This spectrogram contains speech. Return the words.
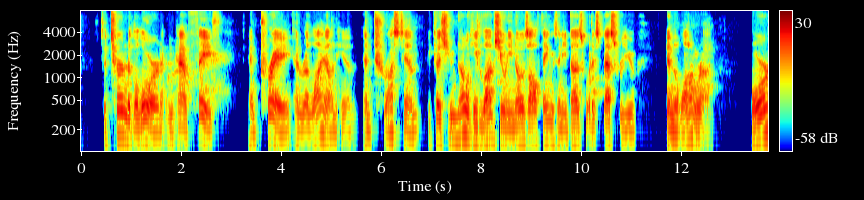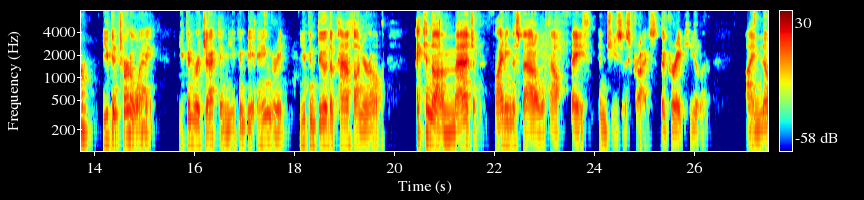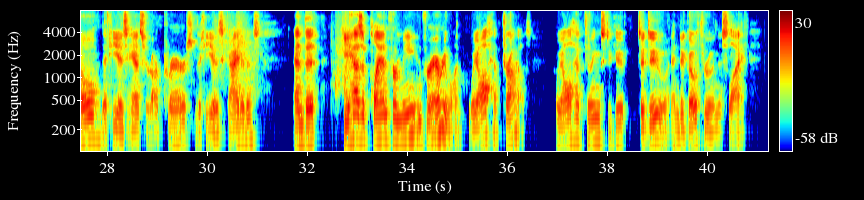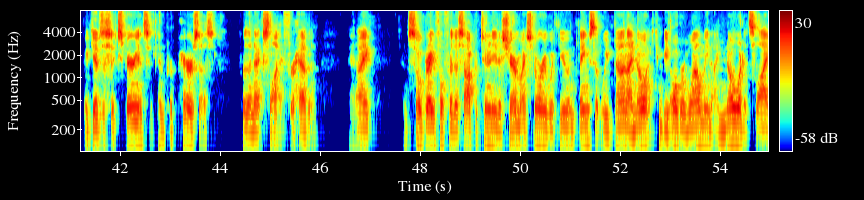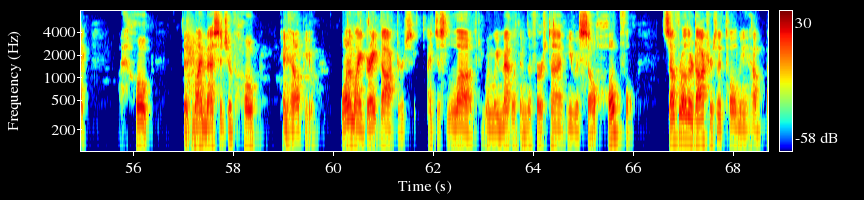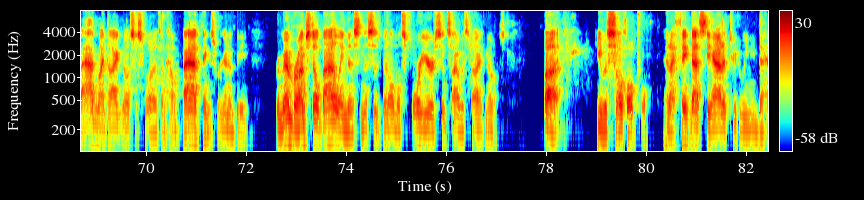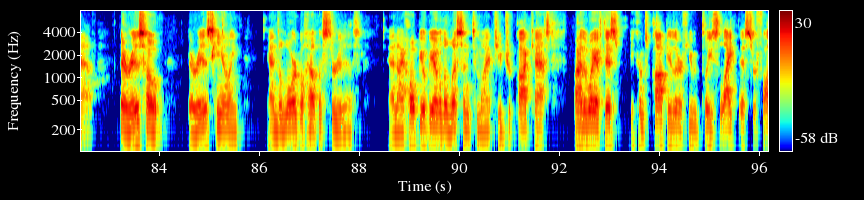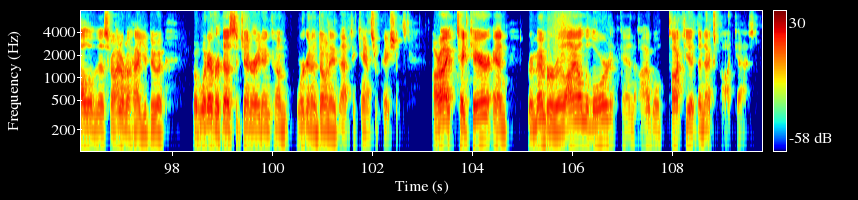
to turn to the Lord and have faith and pray and rely on Him and trust Him because you know He loves you and He knows all things and He does what is best for you in the long run. Or you can turn away you can reject him. You can be angry. You can do the path on your own. I cannot imagine fighting this battle without faith in Jesus Christ, the great healer. I know that He has answered our prayers, that He has guided us, and that He has a plan for me and for everyone. We all have trials. We all have things to, go, to do and to go through in this life. It gives us experience and prepares us for the next life, for heaven. And I am so grateful for this opportunity to share my story with you and things that we've done. I know it can be overwhelming. I know what it's like. I hope that my message of hope can help you. One of my great doctors, I just loved when we met with him the first time. He was so hopeful. Several other doctors had told me how bad my diagnosis was and how bad things were going to be. Remember, I'm still battling this, and this has been almost four years since I was diagnosed. But he was so hopeful. And I think that's the attitude we need to have. There is hope, there is healing, and the Lord will help us through this. And I hope you'll be able to listen to my future podcast. By the way, if this becomes popular, if you would please like this or follow this, or I don't know how you do it, but whatever it does to generate income, we're going to donate that to cancer patients. All right, take care and remember, rely on the Lord, and I will talk to you at the next podcast.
